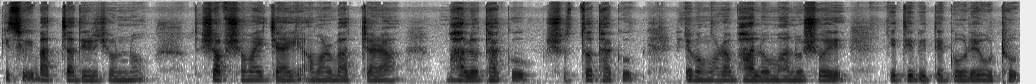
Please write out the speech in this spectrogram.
কিছুই বাচ্চাদের জন্য। তো সব সময় চাই আমার বাচ্চারা ভালো থাকুক, সুস্থ থাকুক এবং ওরা ভালো মানুষ হয়ে পৃথিবীতে গড়ে উঠুক।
